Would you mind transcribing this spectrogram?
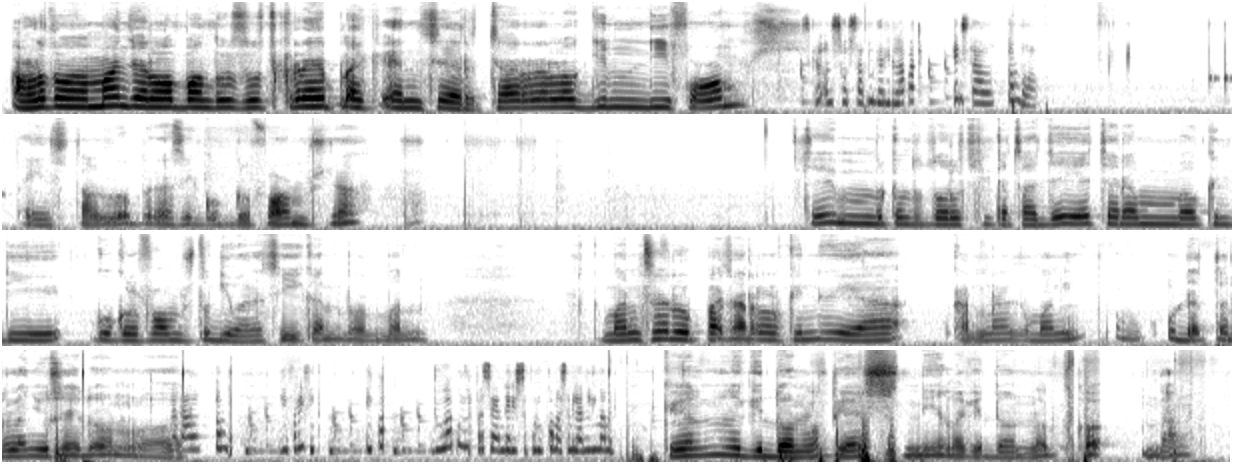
Halo teman-teman, jangan lupa untuk subscribe, like, and share. Cara login di Forms. Kita install dulu aplikasi Google Forms ya. Saya memberikan tutorial singkat saja ya cara login di Google Forms itu gimana sih kan teman-teman. Kemarin saya lupa cara loginnya ya karena kemarin udah terlanjur saya download. Oke, ini lagi download guys. Ini lagi download kok. Tenang.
